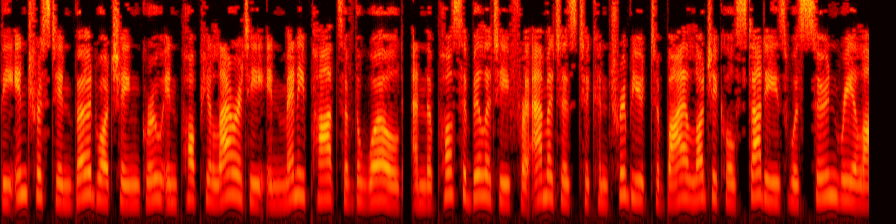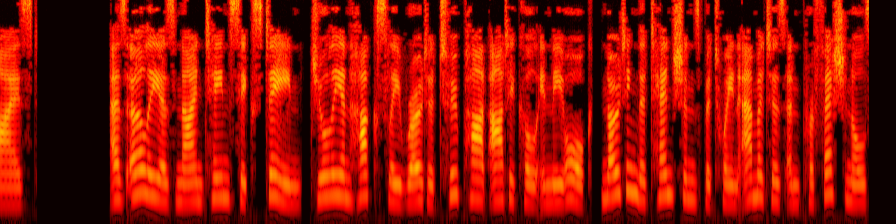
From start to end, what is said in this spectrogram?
The interest in birdwatching grew in popularity in many parts of the world, and the possibility for amateurs to contribute to biological studies was soon realized. As early as 1916, Julian Huxley wrote a two-part article in the Auk, noting the tensions between amateurs and professionals,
